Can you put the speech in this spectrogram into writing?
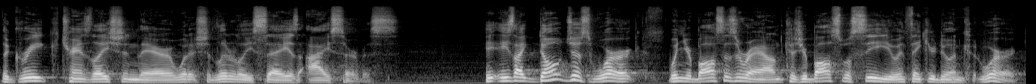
the Greek translation there, what it should literally say is eye service. He's like, don't just work when your boss is around because your boss will see you and think you're doing good work.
